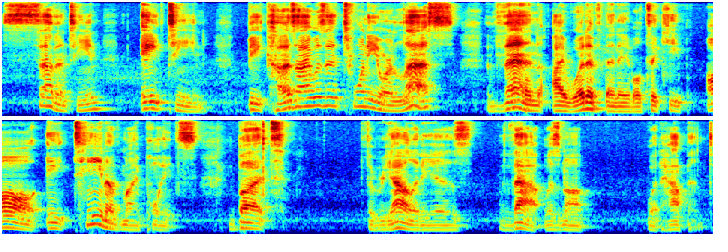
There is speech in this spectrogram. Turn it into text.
17, 18. Because I was at 20 or less, then I would have been able to keep all 18 of my points. But the reality is that was not what happened.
